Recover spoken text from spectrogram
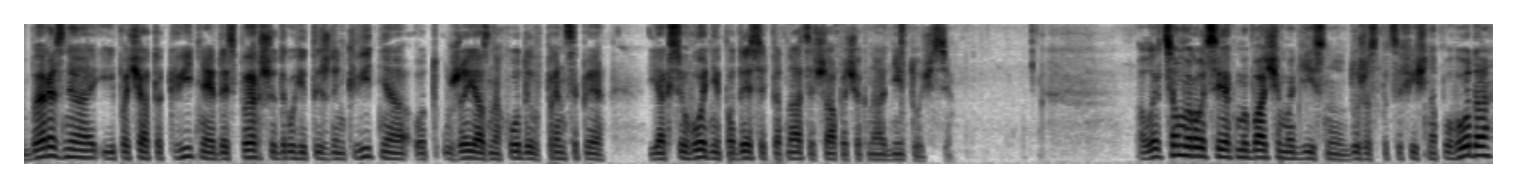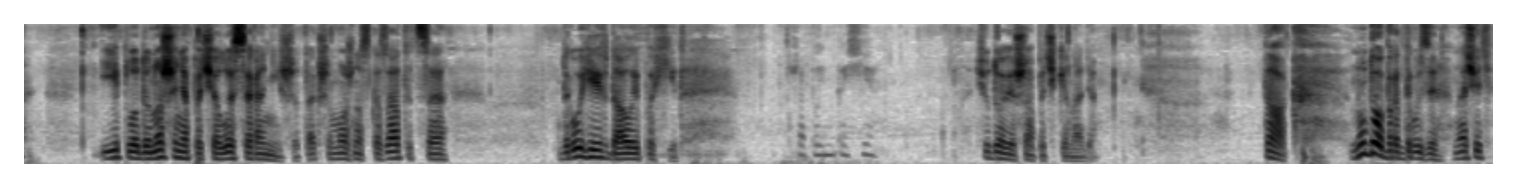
березня і початок квітня, і десь перший, другий тиждень квітня, от уже я знаходив, в принципі, як сьогодні, по 10-15 шапочок на одній точці. Але в цьому році, як ми бачимо, дійсно дуже специфічна погода, і плодоношення почалося раніше. Так що можна сказати, це другий вдалий похід. Шапинка ще. Чудові шапочки, Надя. Так, ну добре, друзі. Значить,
